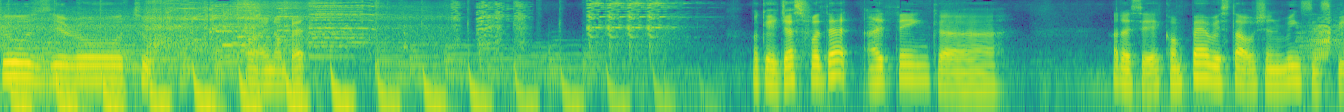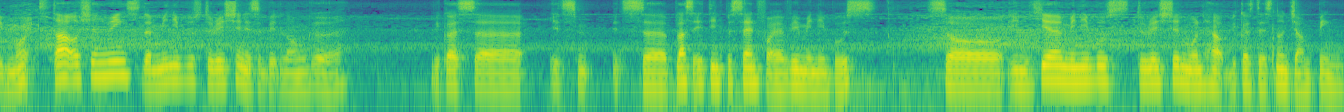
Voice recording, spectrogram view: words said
Two zero two. Alright, not bad. Okay, just for that, I think uh, how do I say, compare with Star Ocean Wings in speed mode. Star Ocean Wings, the mini boost duration is a bit longer eh? because uh, it's it's uh, plus 18% for every mini boost. So in here, mini boost duration won't help because there's no jumping.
